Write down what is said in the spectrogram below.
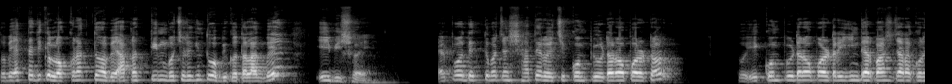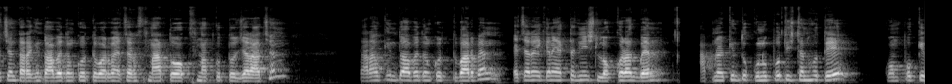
তবে একটা দিকে লক্ষ্য রাখতে হবে, আপনার তিন বছরে কিন্তু অভিজ্ঞতা লাগবে এই বিষয়ে। এরপর দেখতে পাচ্ছেন, সাথে রয়েছে কম্পিউটার অপারেটর। তো এই কম্পিউটার অপারেটর ইন্টার পাস যারা করেছেন, তারা কিন্তু আবেদন করতে পারবেন। এছাড়া স্নাতক, স্নাতকোত্তর যারা আছেন, তারাও কিন্তু আবেদন করতে পারবেন। এছাড়া এখানে একটা জিনিস লক্ষ্য রাখবেন, আপনার কিন্তু কোনো প্রতিষ্ঠান হতে কমপক্ষে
